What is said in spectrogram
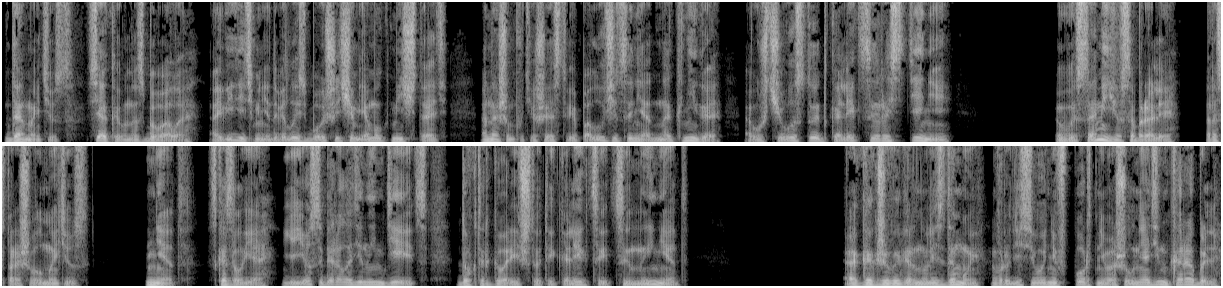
«Да, Мэтьюс, всякое у нас бывало, а видеть мне довелось больше, чем я мог мечтать. О нашем путешествии получится не одна книга, а уж чего стоит коллекция растений». «Вы сами ее собрали?» — расспрашивал Мэтьюс. «Нет», — сказал я, — «ее собирал один индеец. Доктор говорит, что этой коллекции цены нет». «А как же вы вернулись домой? Вроде сегодня в порт не вошел ни один корабль».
